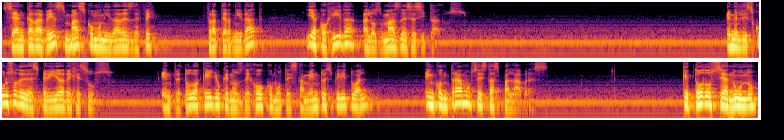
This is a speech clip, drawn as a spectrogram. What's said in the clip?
sean cada vez más comunidades de fe, fraternidad y acogida a los más necesitados. En el discurso de despedida de Jesús, entre todo aquello que nos dejó como testamento espiritual, encontramos estas palabras. Que todos sean uno,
